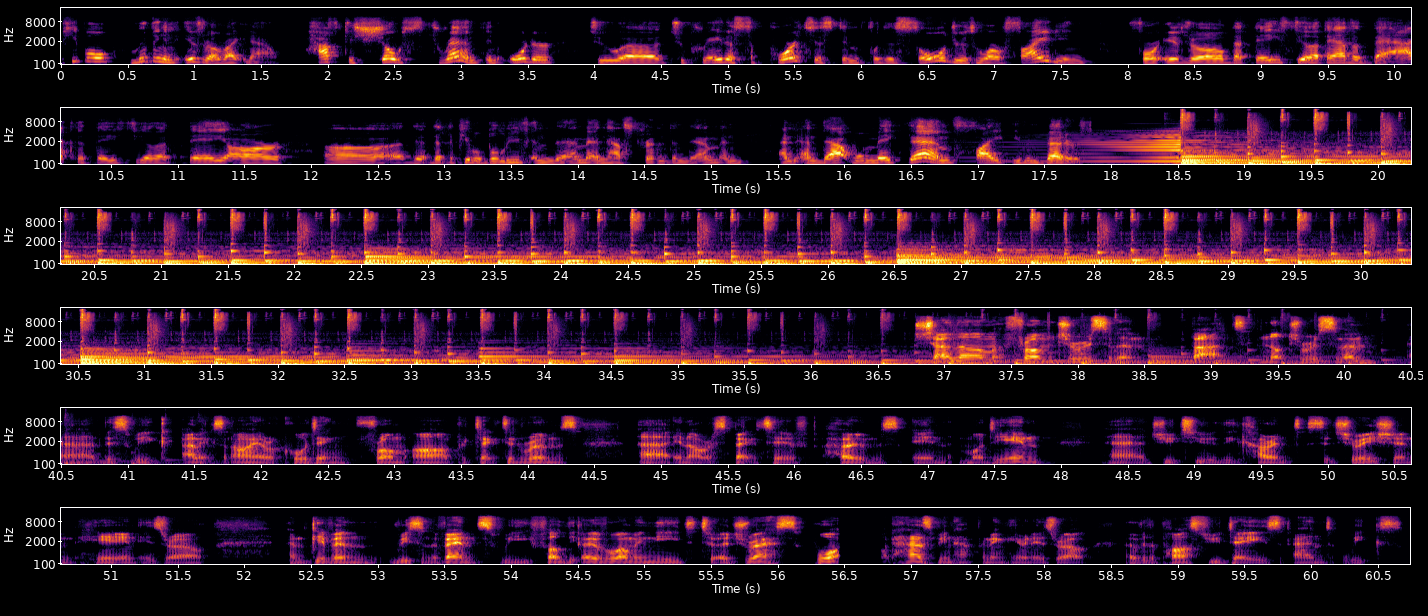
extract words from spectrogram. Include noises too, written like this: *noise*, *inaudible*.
People living in Israel right now have to show strength in order to, uh, to create a support system for the soldiers who are fighting for Israel, that they feel that they have a back, that they feel that they are, uh, that, the people believe in them and have strength in them, and, and, and that will make them fight even better. From Jerusalem, but not Jerusalem. Uh, this week, Alex and I are recording from our protected rooms uh, in our respective homes in Modi'in uh, due to the current situation here in Israel. And given recent events, we felt the overwhelming need to address what has been happening here in Israel over the past few days and weeks.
